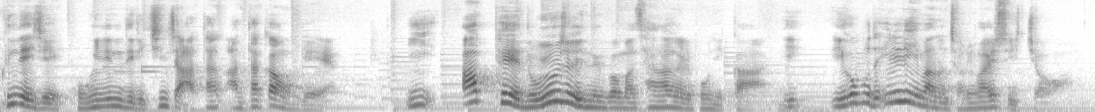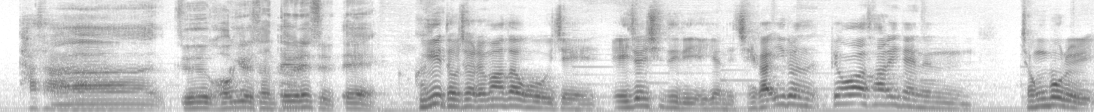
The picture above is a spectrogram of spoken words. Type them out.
근데 이제 고객님들이 진짜 안타, 안타까운 게 이 앞에 놓여져 있는 것만 상황을 보니까 이, 이거보다 1, 2만 원 저렴할 수 있죠. 다 사. 아, 그 거기를 선택을 했을 때 그게 더 저렴하다고 이제 에이전시들이 얘기하는데 제가 이런 뼈와 살이 되는 정보를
